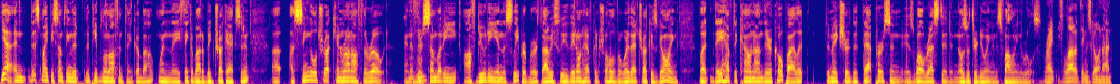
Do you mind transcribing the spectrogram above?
Yeah, and this might be something that, that people don't often think about when they think about a big truck accident. Uh, a single truck can run off the road. And if mm-hmm. there's somebody off duty in the sleeper berth, obviously they don't have control over where that truck is going, but they have to count on their co pilot to make sure that that person is well rested and knows what they're doing and is following the rules. Right. There's a lot of things going on.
